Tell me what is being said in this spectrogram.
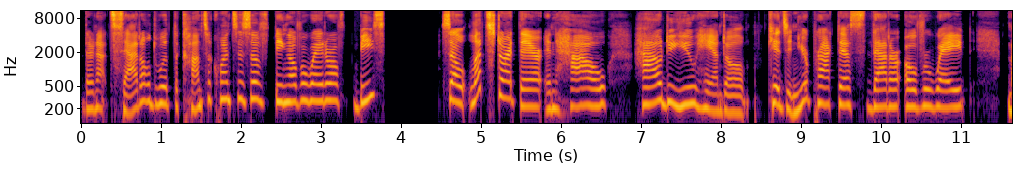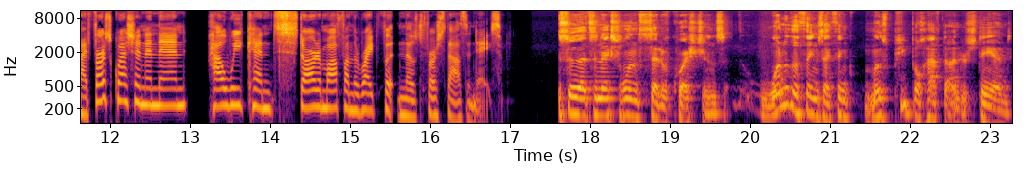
they're not saddled with the consequences of being overweight or obese. So let's start there and how how do you handle kids in your practice that are overweight? My first question and then how we can start them off on the right foot in those first 1000 days. So that's an excellent set of questions. One of the things I think most people have to understand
